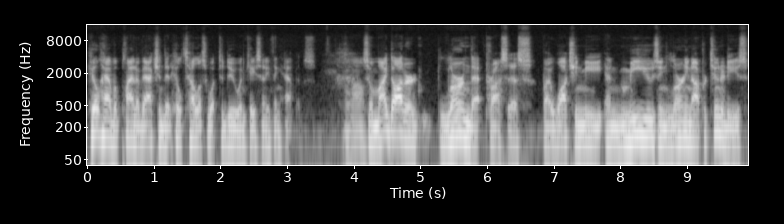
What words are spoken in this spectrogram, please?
He'll have a plan of action that he'll tell us what to do in case anything happens. wow. So my daughter learned that process by watching me and me using learning opportunities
